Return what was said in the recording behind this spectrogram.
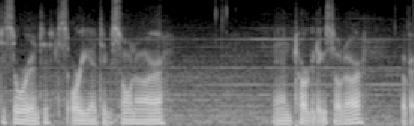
Disorient disorienting sonar. And targeting sonar. Okay.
